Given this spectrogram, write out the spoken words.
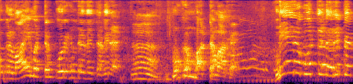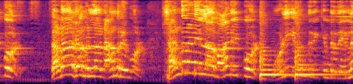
உங்கள் வாய் மட்டும் கூறுகின்றதை தவிர முகம் மாட்டமாக. நீரு போற்ற நெருப்பை போல் தடாகம் இல்லா தாமரை போல் சந்திரன் இல்லா வானை போல் ஒளி வந்திருக்கின்றது என்ன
